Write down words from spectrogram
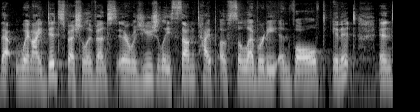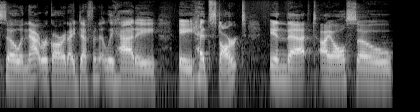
that when I did special events, there was usually some type of celebrity involved in it. And so, in that regard, I definitely had a, a head start in that I also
